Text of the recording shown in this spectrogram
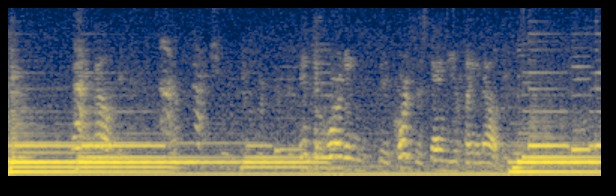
melody. It's a chord and the chord is the you're playing a melody.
